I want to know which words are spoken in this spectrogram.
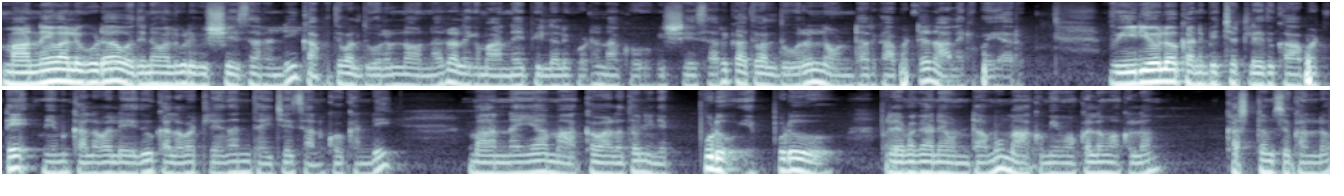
మా అన్నయ్య వాళ్ళు కూడా, వదిన వాళ్ళు కూడా విష్ చేశారండి. కాకపోతే వాళ్ళు దూరంలో ఉన్నారు. అలాగే మా అన్నయ్య పిల్లలు కూడా నాకు విష్ చేశారు. కాకపోతే వాళ్ళు దూరంలో ఉంటారు కాబట్టే రాలేకపోయారు. వీడియోలో కనిపించట్లేదు కాబట్టే మేము కలవలేదు, కలవట్లేదు అని దయచేసి అనుకోకండి. మా అన్నయ్య, మా అక్క వాళ్ళతో నేను ఎప్పుడు, ఎప్పుడూ ప్రేమగానే ఉంటాము. మాకు మేము ఒకళ్ళం, ఒకళ్ళం కష్టం, సుఖంలో.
